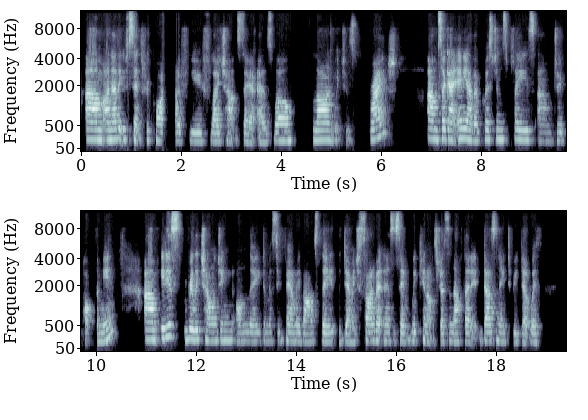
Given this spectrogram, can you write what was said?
Um, I know that you've sent through quite a few flowcharts there as well, Lauren, which is great. Um, so again, any other questions, please um, do pop them in. Um, it is really challenging on the domestic family violence, the, the damage side of it. And as I said, we cannot stress enough that it does need to be dealt with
